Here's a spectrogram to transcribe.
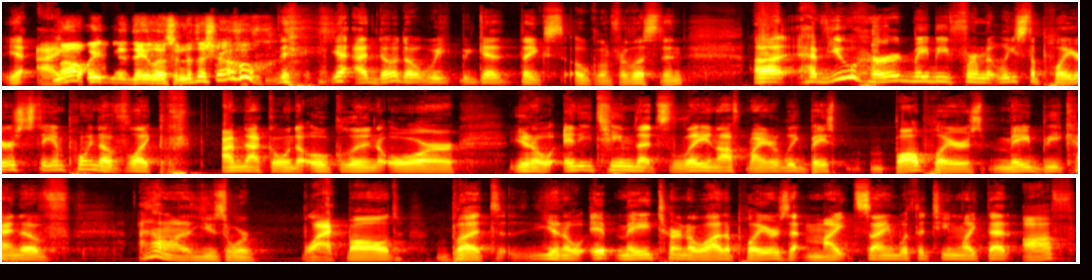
Yeah, I No, we, they listen to the show. yeah, I know no we, we get it. Thanks Oakland for listening. Uh, have you heard maybe from at least a player's standpoint of like I'm not going to Oakland or you know any team that's laying off minor league baseball players may be kind of I don't want to use the word blackballed, but you know it may turn a lot of players that might sign with a team like that off.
